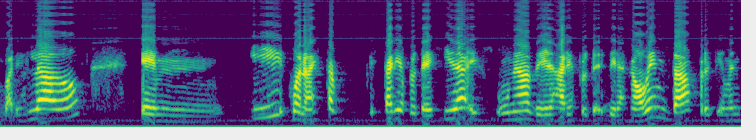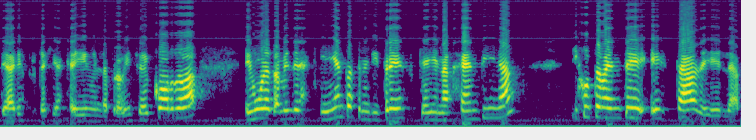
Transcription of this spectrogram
varios lados. Em, y bueno, esta, esta área protegida es una de las áreas de las 90 prácticamente áreas protegidas que hay en la provincia de Córdoba. Es una también de las 533 que hay en Argentina. Y justamente esta de la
